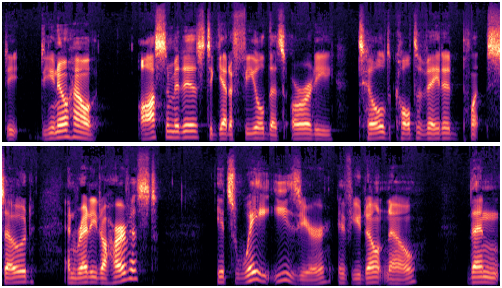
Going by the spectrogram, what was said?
Do, do you know how awesome it is to get a field that's already tilled, cultivated, pl- sowed, and ready to harvest? It's way easier, if you don't know, than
